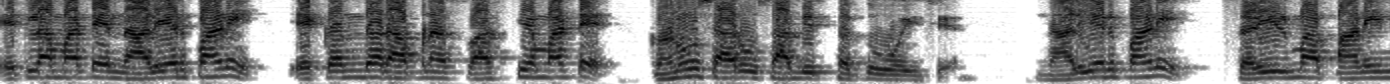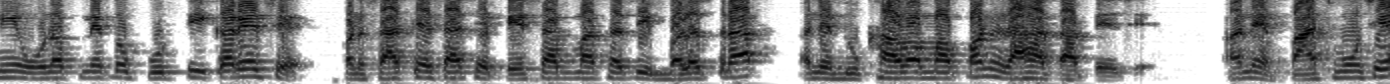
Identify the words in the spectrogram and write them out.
એટલા માટે નાળિયેર પાણી એકંદર આપણા સ્વાસ્થ્ય માટે ઘણું સારું સાબિત થતું હોય છે. નાળિયેર પાણી શરીરમાં પાણીની ઉણપને તો પૂર્તિ કરે છે, પણ સાથે સાથે પેશાબમાં થતી બળતરા અને દુખાવામાં પણ રાહત આપે છે. અને પાંચમું છે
